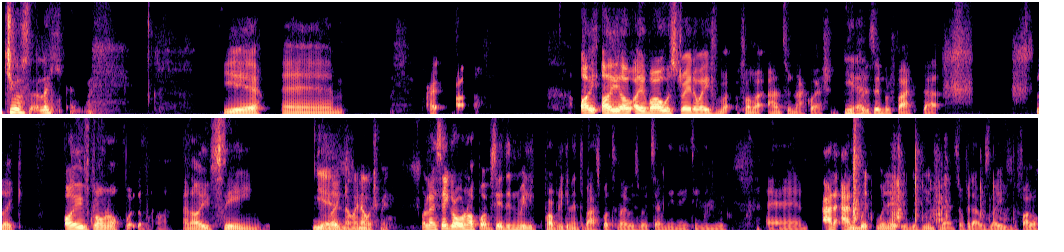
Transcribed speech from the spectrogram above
Just like Yeah. Um. I. I. I. I've always strayed away from from answering that question. Yeah. For the simple fact that, like, I've grown up with LeBron, and I've seen. yeah, Like- no, I know what you mean. Well, I say growing up, obviously, I didn't really properly get into basketball till I was about 17, 18 anyway. Um, and and with when it with the internet and stuff like that was a lot easier to follow.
